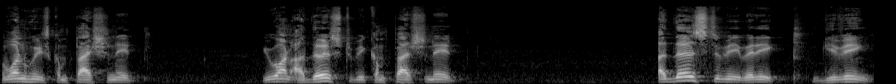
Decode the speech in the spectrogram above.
One who is compassionate. You want others to be compassionate. Others to be very giving.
